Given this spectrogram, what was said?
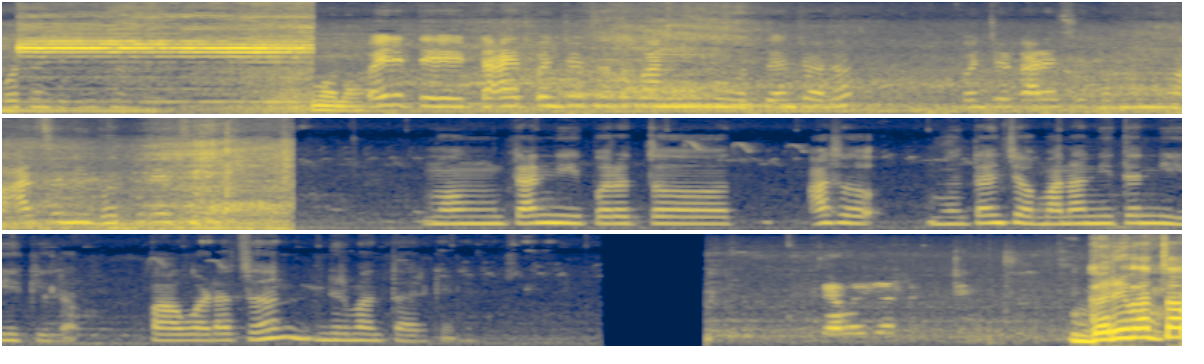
कोथिंबीर पहिले ते टायर पंचरचं दुकान होतं त्यांच्यावालं. पंचर काढायचे पण मग अडचणी भरपूर येत होत्या मग त्यांनी परत अ, असं मग त्यांच्या मनाने त्यांनी हे केलं. पाववाडाचं निर्माण तयार केलं. गरिबांचा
